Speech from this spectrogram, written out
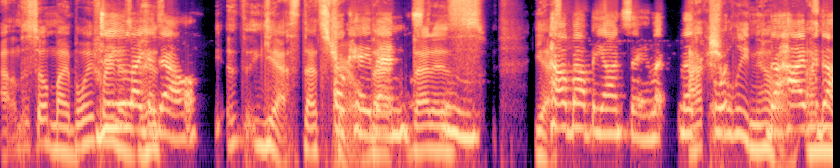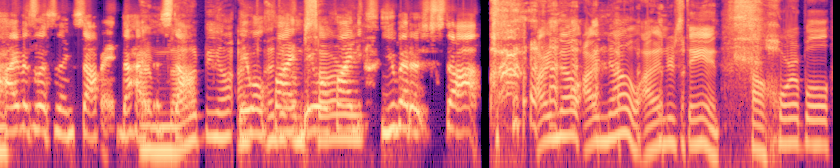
um, so my boyfriend. Do you is, like has- Adele? Yes, that's true. Okay, That- then. that is. Yes. How about Beyonce? Let, let, Actually, no. the hive. I'm, the hive is listening. Stop it. The hive. I'm Stop. Beyonce. they will find. I'm they sorry. will find. You better stop. I know, I know, I understand how horrible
